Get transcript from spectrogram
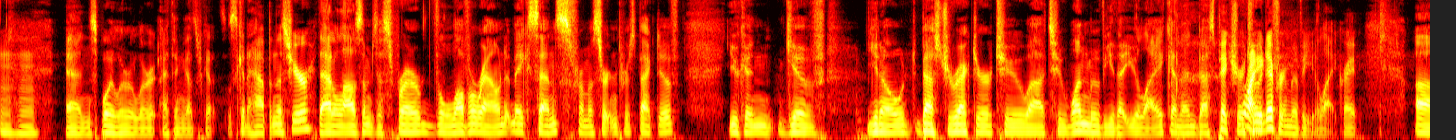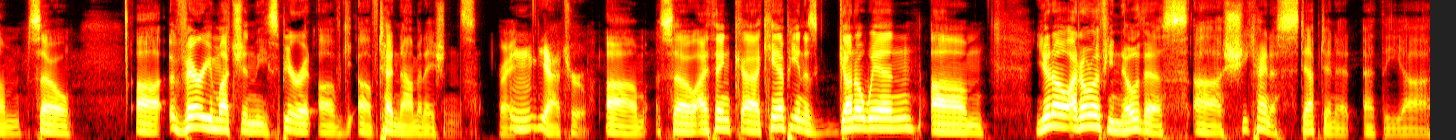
hmm And spoiler alert, I think that's what's going to happen this year. That allows them to spread the love around. It makes sense from a certain perspective. You can give, you know, best director to uh, to one movie that you like, and then best picture to a different movie you like, right? Um, so uh, very much in the spirit of of ten nominations, right? Mm, yeah, true. Um, so I think uh, Campion is gonna win. Um, you know, I don't know if you know this. Uh, she kind of stepped in it at the uh,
